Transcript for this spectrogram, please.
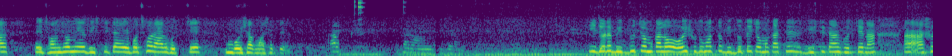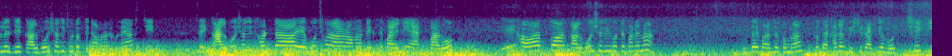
আর সেই ঝমঝমিয়ে বৃষ্টিটা এবছর আর হচ্ছে বৈশাখ মাসেতে। কি জোরে বিদ্যুৎ চমকালো? ওই শুধুমাত্র বিদ্যুতেই চমকাচ্ছে বৃষ্টিটা আর হচ্ছে না। আর আসলে যে কালবৈশাখী ছোটোর থেকে আমরা শুনে আসছি, সেই কালবৈশাখী ঝড়টা এবছর আর আমরা দেখতে পাইনি একবারও। এই হাওয়া তো আর কালবৈশাখী হতে পারে না। বুঝতেই পারছ তোমরা? তো দেখা যাক বৃষ্টিটা আজকে হচ্ছে কি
